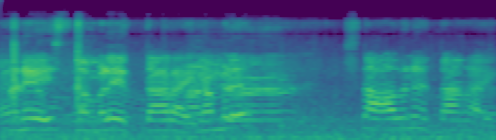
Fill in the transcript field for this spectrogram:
അങ്ങനെ നമ്മൾ എത്താറായി നമ്മൾ സ്ഥാപനം എത്താറായി.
